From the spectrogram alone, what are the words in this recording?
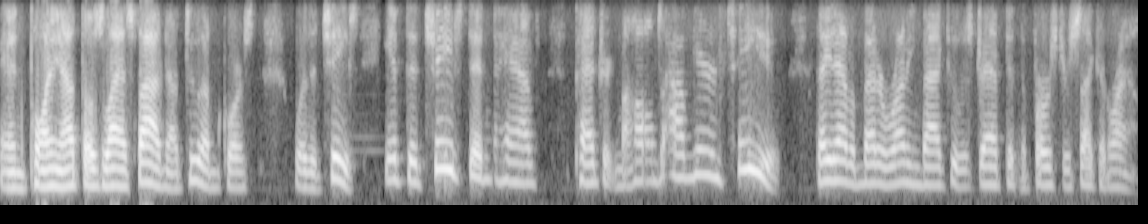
And pointing out those last five. Now, two of them, of course, were the Chiefs. If the Chiefs didn't have Patrick Mahomes, I'll guarantee you they'd have a better running back who was drafted in the first or second round.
